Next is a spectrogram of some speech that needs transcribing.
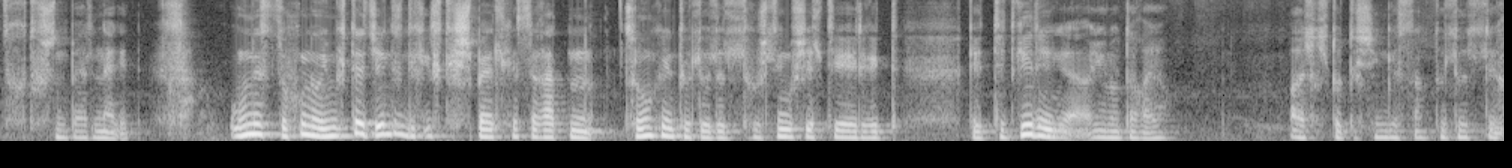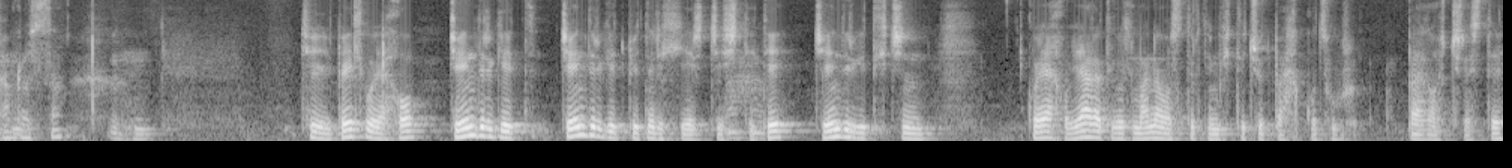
зөвхөн байрна гэд. Үүнээс зөвхөн эмэгтэй гендер эрхтгч байдлахаас гадна цөөнхийн төлөөлөл, хөгжлийн бэрхшээлтийн иргэд гэд тэдгээрийн юунууд байгаа юу? ойлголтуудыг шингээсэн, төлөөллийг хамруулсан. Тий, байлгүй яг уу. Гендер гэд гендер гэд бид нар их ярьж штэ тий. Гендер гэдэг чинь үгүй яг уу ягаад гэвэл манай улс төр эмэгтэйчүүд байхгүй зүгээр байгаа учраас тий.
